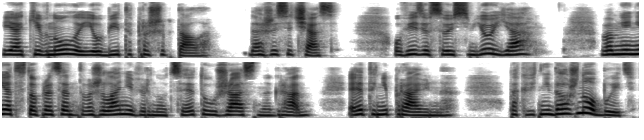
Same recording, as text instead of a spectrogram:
Я кивнула и убито прошептала. «Даже сейчас» увидев свою семью, я... Во мне нет стопроцентного желания вернуться. Это ужасно, Гран. Это неправильно. Так ведь не должно быть.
